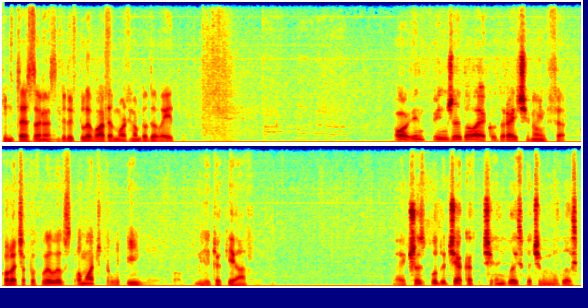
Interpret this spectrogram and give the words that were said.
Кінце зараз будуть пливати, можна буде вийти. О, він, він вже далеко, до речі. Ну і все. Коротше, поплили в струмочку і від океану. А Якщо буду чекати, чи він близько, чи він не близько.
